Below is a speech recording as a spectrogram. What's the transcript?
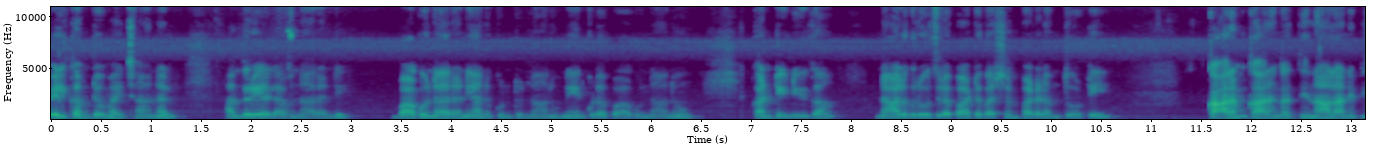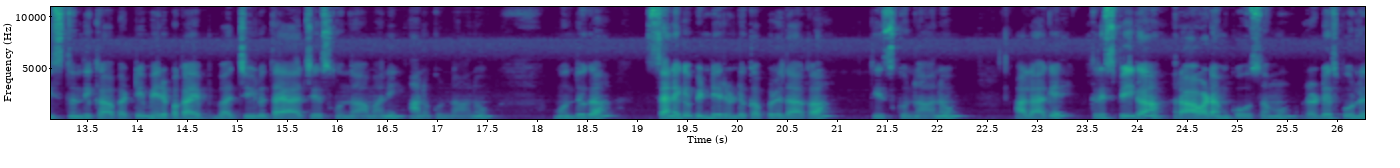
వెల్కమ్ టు మై ఛానల్. అందరూ ఎలా ఉన్నారండి? బాగున్నారని అనుకుంటున్నాను. నేను కూడా బాగున్నాను. కంటిన్యూగా నాలుగు రోజుల పాటు వర్షం పడడంతో కారం కారంగా తినాలనిపిస్తుంది కాబట్టి మిరపకాయ బజ్జీలు తయారు చేసుకుందామని అనుకున్నాను. ముందుగా శనగపిండి రెండు కప్పుల దాకా తీసుకున్నాను. అలాగే క్రిస్పీగా రావడం కోసము రెండు స్పూన్ల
